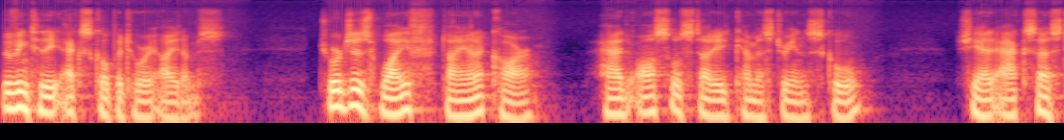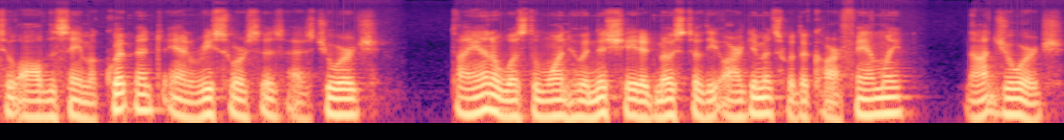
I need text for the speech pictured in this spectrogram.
Moving to the exculpatory items. George's wife, Diana Carr, had also studied chemistry in school. She had access to all the same equipment and resources as George. Diana was the one who initiated most of the arguments with the Carr family, not George.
